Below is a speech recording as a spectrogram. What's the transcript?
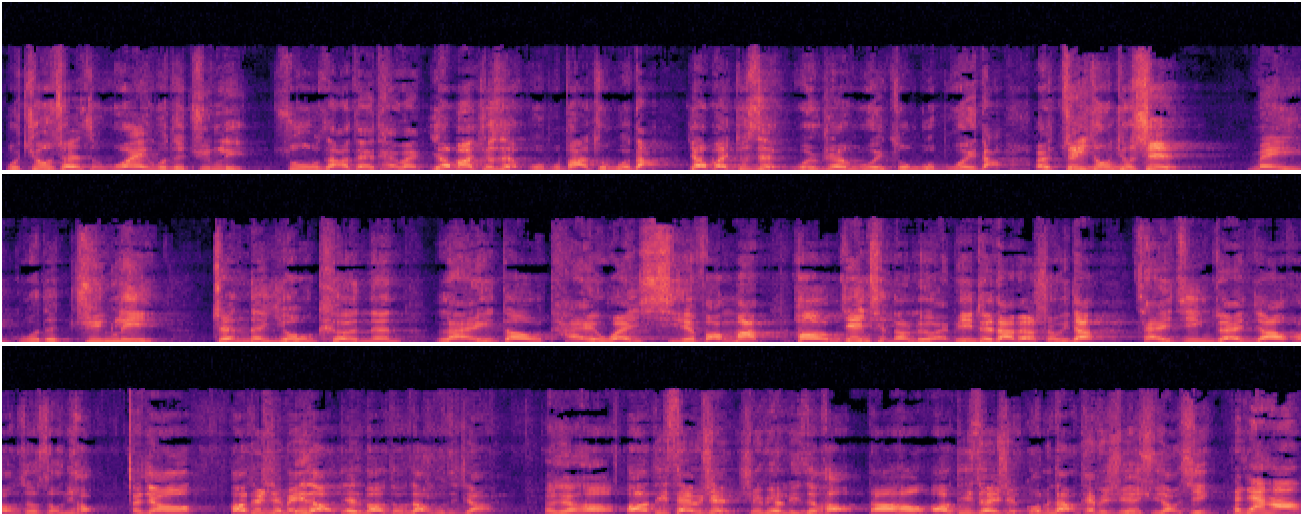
我就算是外国的军力驻扎在台湾，要么就是我不怕中国打，要不然就是我认为中国不会打，而最终就是美国的军力。真的有可能来到台湾协防吗？好，我们今天请到刘海斌，对大家非常熟悉的财经专家黄教授，你好，大家好。好，这是《每日电视报》董事长吴子嘉，大家好。好，第三位是时评李正浩，大家好。好，第四位是国民党台北市议员徐小新，大家好。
